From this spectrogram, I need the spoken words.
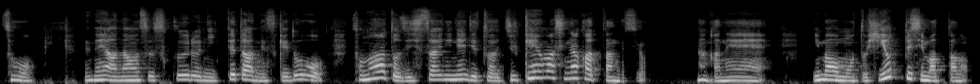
そう。でね、アナウンススクールに行ってたんですけど、その後実際にね、実は受験はしなかったんですよ。なんかね、今思うとひよってしまったの。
